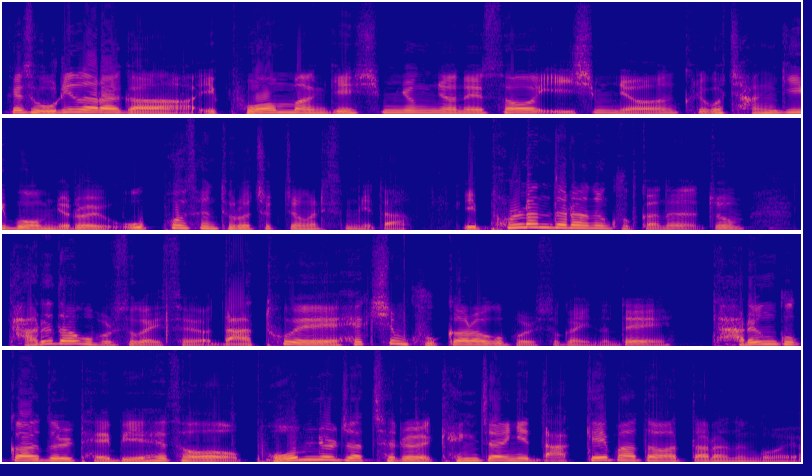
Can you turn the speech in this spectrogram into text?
그래서 우리나라가 이 보험 만기 16년에서 20년 그리고 장기 보험료를 5%로 측정을 했습니다. 이 폴란드라는 국가는 좀 다르다고 볼 수가 있어요. 나토의 핵심 국가라고 볼 수가 있는데 다른 국가들 대비해서 보험료 자체를 굉장히 낮게 받아왔다라는 거예요.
